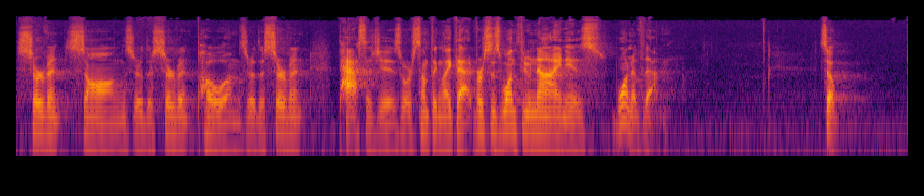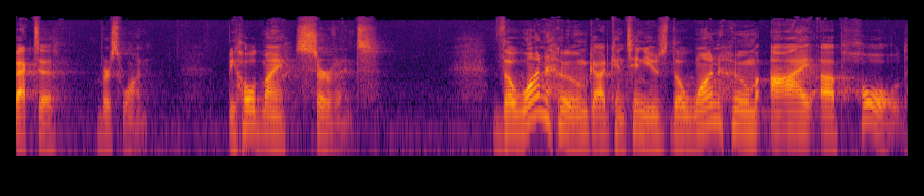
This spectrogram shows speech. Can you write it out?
servant songs or the servant poems or the servant passages or something like that. Verses 1 through 9 is one of them. So, back to verse 1. Behold my servant, the one whom, God continues, the one whom I uphold,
